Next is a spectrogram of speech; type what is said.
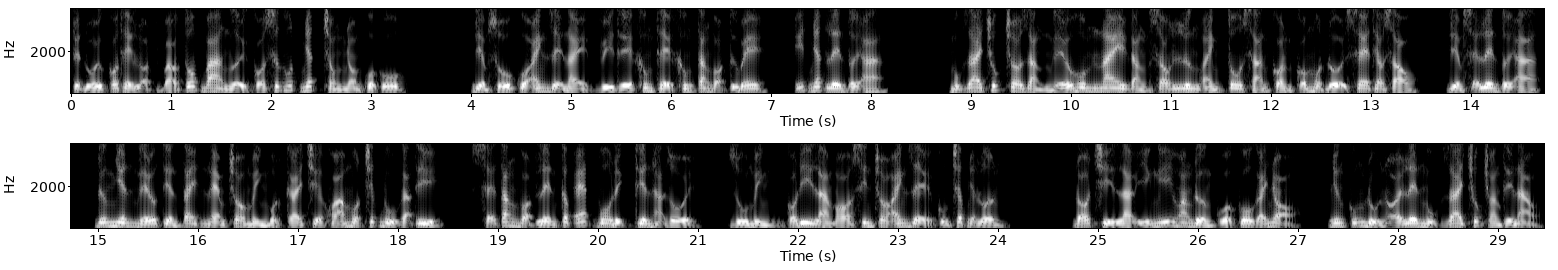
tuyệt đối có thể lọt vào top 3 người có sức hút nhất trong nhóm của cô. Điểm số của anh rể này vì thế không thể không tăng vọt từ B, ít nhất lên tới A. Mục Giai Trúc cho rằng nếu hôm nay đằng sau lưng anh Tô Sán còn có một đội xe theo sau, điểm sẽ lên tới A. Đương nhiên nếu tiền tay ném cho mình một cái chìa khóa một chiếc bù gạ thì, sẽ tăng vọt lên cấp S vô địch thiên hạ rồi, dù mình có đi làm o xin cho anh rể cũng chấp nhận luôn. Đó chỉ là ý nghĩ hoang đường của cô gái nhỏ, nhưng cũng đủ nói lên mục giai trúc choáng thế nào.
